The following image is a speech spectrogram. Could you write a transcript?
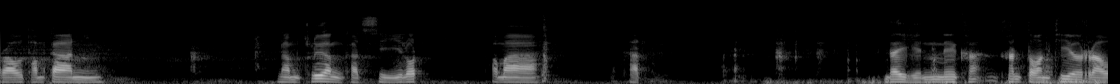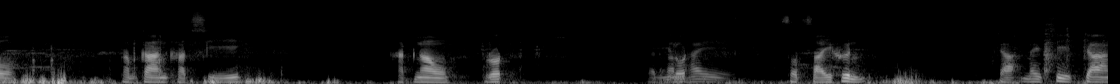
เราทำการนำเครื่องขัดสีรถเข้ามาขัด ได้เห็นในขั้นขั้นตอนที่เราทำการขัดสี ขัดเงารถจะทำให้สดใสขึ้น จะไม่ซีดจาง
